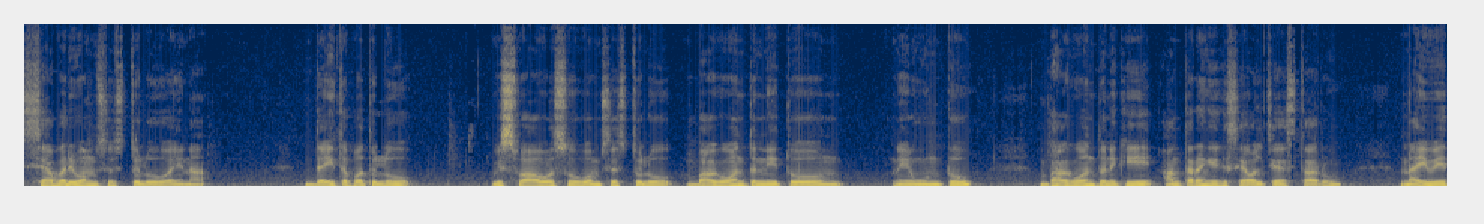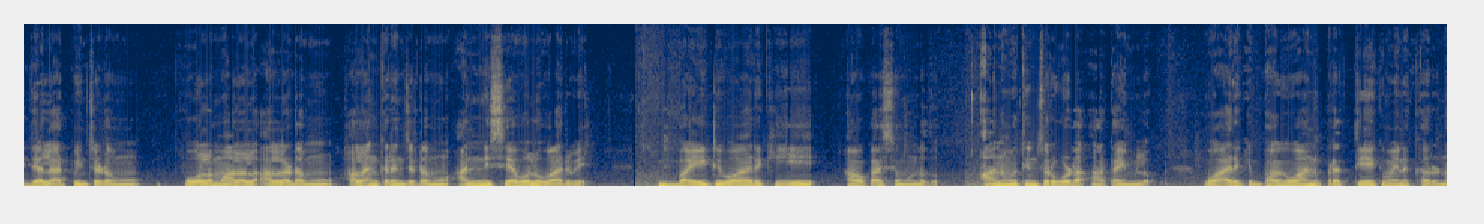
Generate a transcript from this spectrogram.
శబరి వంశస్థులు అయిన దైతపతులు విశ్వావసు వంశస్థులు భగవంతునితోనే ఉంటూ భగవంతునికి అంతరంగిక సేవలు చేస్తారు. నైవేద్యాలు అర్పించడము పూలమాలలు అల్లడము అలంకరించడము అన్ని సేవలు వారివే. బయటి వారికి అవకాశం ఉండదు. అనుమతించరు కూడా ఆ టైంలో. వారికి భగవాన్ ప్రత్యేకమైన కరుణ.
